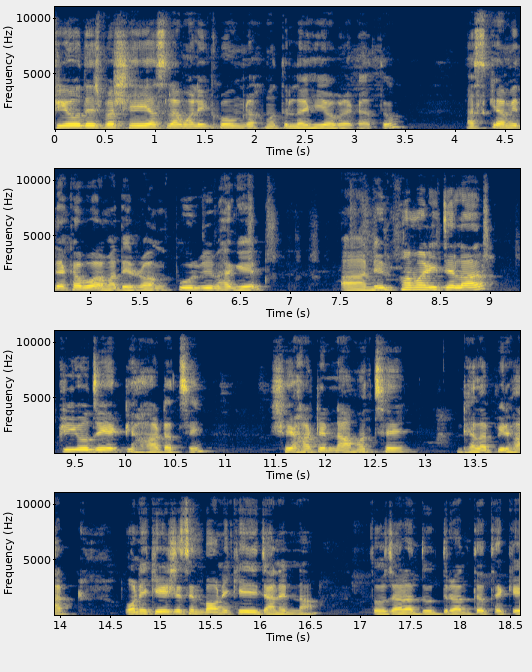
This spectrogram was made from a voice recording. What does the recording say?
প্রিয় দেশবাসী, আসসালামু আলাইকুম রহমতুল্লাহি ওবরাকাত আজকে আমি দেখাবো আমাদের রংপুর বিভাগের নীলফামারী জেলার প্রিয় যে একটি হাট আছে, সে হাটের নাম হচ্ছে ঢেলাপির হাট। অনেকে এসেছেন বা অনেকে জানেন না, তো যারা দূর দূরান্ত থেকে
